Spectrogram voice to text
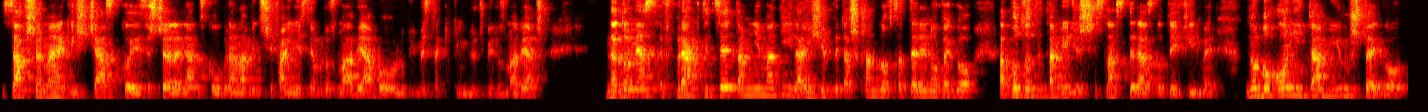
zawsze ma jakieś ciastko, jest jeszcze elegancko ubrana, więc się fajnie z nią rozmawia, bo lubimy z takimi ludźmi rozmawiać. Natomiast w praktyce tam nie ma deala i się pytasz handlowca terenowego, a po co ty tam jedziesz 16 raz do tej firmy? No bo oni tam już tego,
